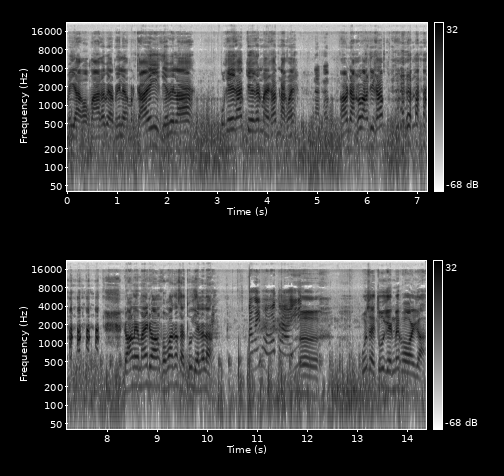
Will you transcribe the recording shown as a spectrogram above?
ไม่อยากออกมาก็แบบนี้แหละ มันไกลเสียเวลา โอเคครับ เจอกันใหม่ครับ หนักไหมหนักครับ เอาหนักก็วางที่ครับ ดองเลยไหมดอง ผมว่าต้องใส่ตู้เย็นแล้วล่ะมันไม่พอใจเอออู้ใส่ตู้เย็นไม่พออีกอะ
